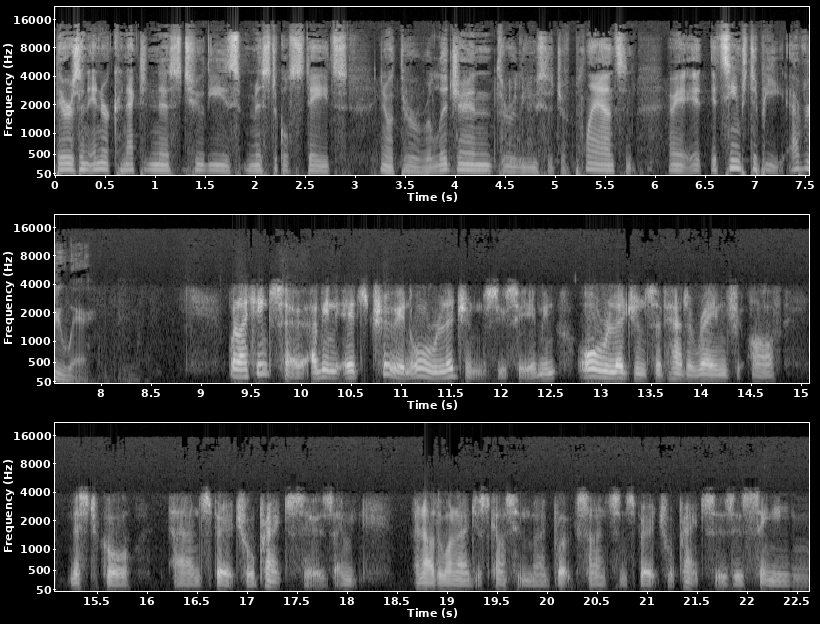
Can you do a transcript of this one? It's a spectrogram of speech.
there's an interconnectedness to these mystical states, you know, through religion, through the usage of plants, and I mean, it, it seems to be everywhere. Well, I think so. I mean, it's true in all religions, you see. I mean, all religions have had a range of mystical and spiritual practices. I mean, another one I discuss in my book, Science and Spiritual Practices, is singing,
